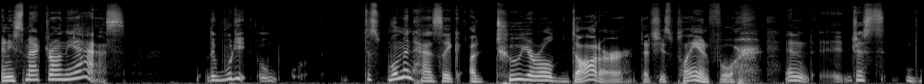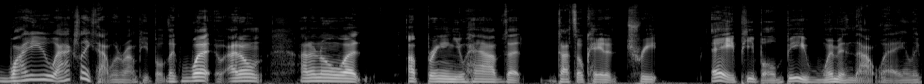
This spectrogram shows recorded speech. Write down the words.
And he smacked her on the ass. What do you this woman has like a two year old daughter that she's playing for. And just why do you act like that around people? Like what I don't I don't know what upbringing you have that that's okay to treat a people, b women that way. Like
